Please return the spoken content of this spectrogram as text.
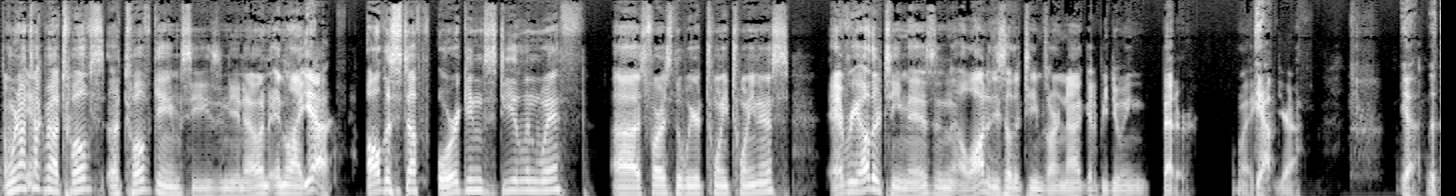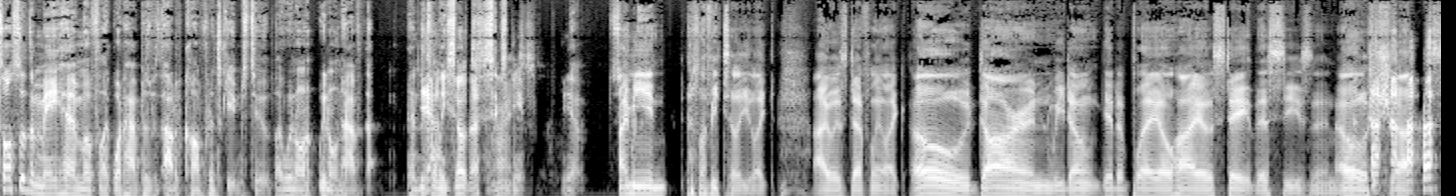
And we're not Yeah. talking about 12, a 12 game season, you know, and, and like yeah, all the stuff Oregon's dealing with uh, as far as the weird 2020ness, every other team is, and a lot of these other teams are not going to be doing better. Like, Yeah. yeah. yeah. It's also the mayhem of like what happens with out of conference games too. Like we don't we don't have that, and it's Yeah, only no, that's six nice. games. Yeah. I mean, let me tell you, like, I was definitely like, oh, darn, we don't get to play Ohio State this season. Oh, shucks.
